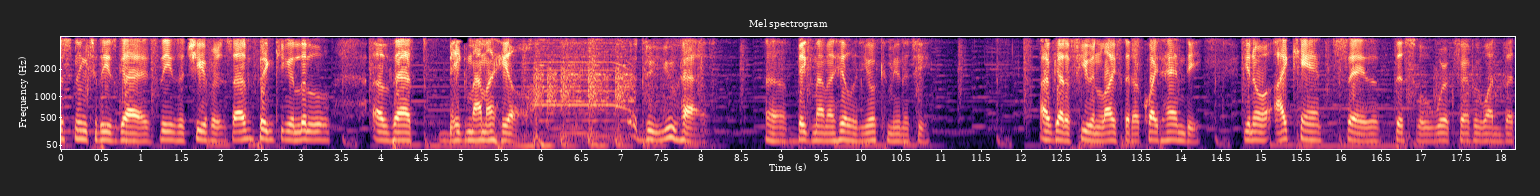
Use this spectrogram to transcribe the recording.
Listening to these guys, these achievers, I'm thinking a little of that Big Mama Hill. Do you have a Big Mama Hill in your community? I've got a few in life that are quite handy. You know, I can't say that this will work for everyone, but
